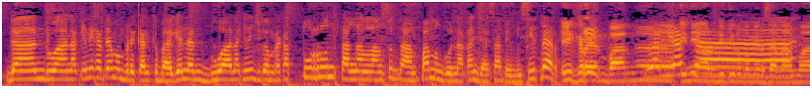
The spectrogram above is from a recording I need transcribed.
Dan dua anak ini katanya memberikan kebahagiaan Dan dua anak ini juga mereka turun tangan langsung Tanpa menggunakan jasa babysitter Ih keren banget. luar biasa. Ini harus ditiru pemirsa nama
